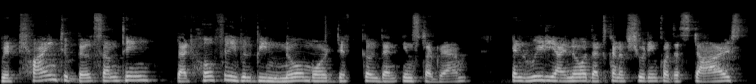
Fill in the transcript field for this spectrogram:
We're trying to build something that hopefully will be no more difficult than Instagram and really, I know that's kind of shooting for the stars,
